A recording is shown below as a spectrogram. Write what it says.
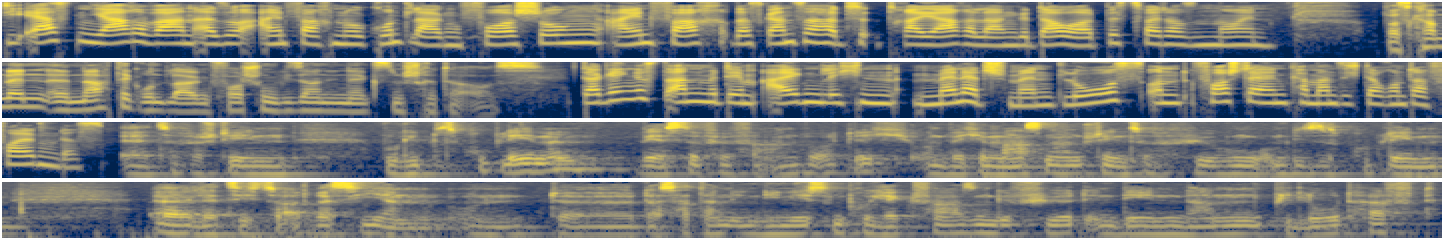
Die ersten Jahre waren also einfach nur Grundlagenforschung, einfach. Das Ganze hat drei Jahre lang gedauert, bis 2009. Was kam denn äh, nach der Grundlagenforschung? Wie sahen die nächsten Schritte aus? Da ging es dann mit dem eigentlichen Management los und vorstellen kann man sich darunter Folgendes. Äh, zu verstehen, wo gibt es Probleme? Wer ist dafür verantwortlich? Und welche Maßnahmen stehen zur Verfügung, um dieses Problem äh, letztlich zu adressieren? Und äh, das hat dann in die nächsten Projektphasen geführt, in denen dann pilothaft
